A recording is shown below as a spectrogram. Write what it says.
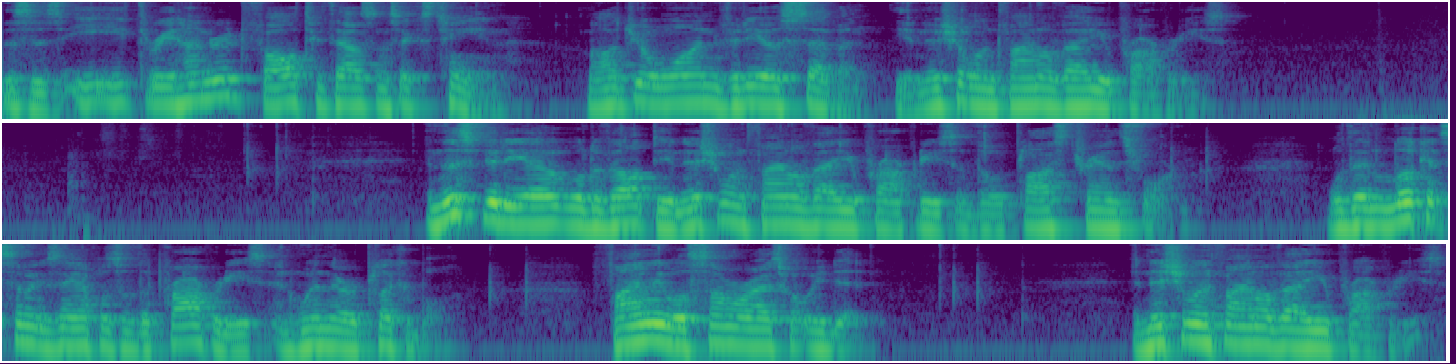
This is EE300 Fall 2016, Module 1, Video 7, the initial and final value properties. In this video, we'll develop the initial and final value properties of the Laplace transform. We'll then look at some examples of the properties and when they're applicable. Finally, we'll summarize what we did. Initial and final value properties.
